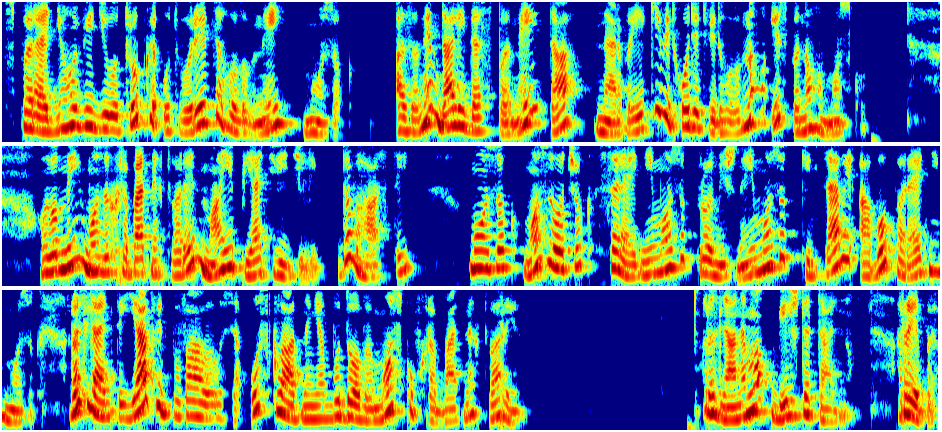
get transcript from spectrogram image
З переднього відділу трубки утворюється головний мозок, а за ним далі йде спинний та нерви, які відходять від головного і спинного мозку. Головний мозок хребетних тварин має 5 відділів: довгастий мозок, мозочок, середній мозок, проміжний мозок, кінцевий або передній мозок. Розгляньте, як відбувалося ускладнення будови мозку в хребетних тварин. Розглянемо більш детально. Риби.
